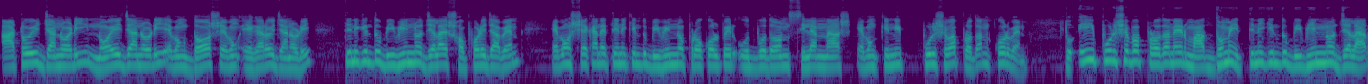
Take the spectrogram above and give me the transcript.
আটই জানুয়ারি, নয়ই জানুয়ারি এবং দশ এবং এগারোই জানুয়ারি তিনি কিন্তু বিভিন্ন জেলায় সফরে যাবেন এবং সেখানে তিনি কিন্তু বিভিন্ন প্রকল্পের উদ্বোধন, শিলান্যাস এবং তিনি পরিষেবা প্রদান করবেন। তো এই পরিষেবা প্রদানের মাধ্যমে তিনি কিন্তু বিভিন্ন জেলার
